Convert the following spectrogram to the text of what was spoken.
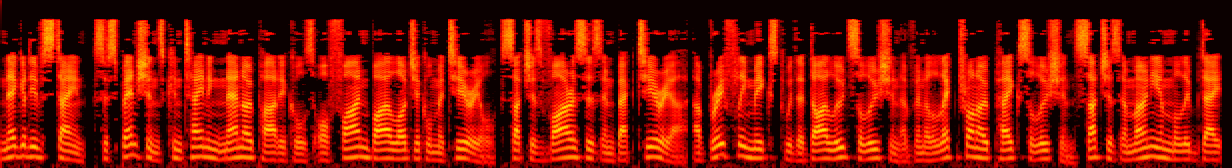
Negative stain – Suspensions containing nanoparticles or fine biological material such as viruses and bacteria are briefly mixed with a dilute solution of an electron-opaque solution such as ammonium molybdate,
